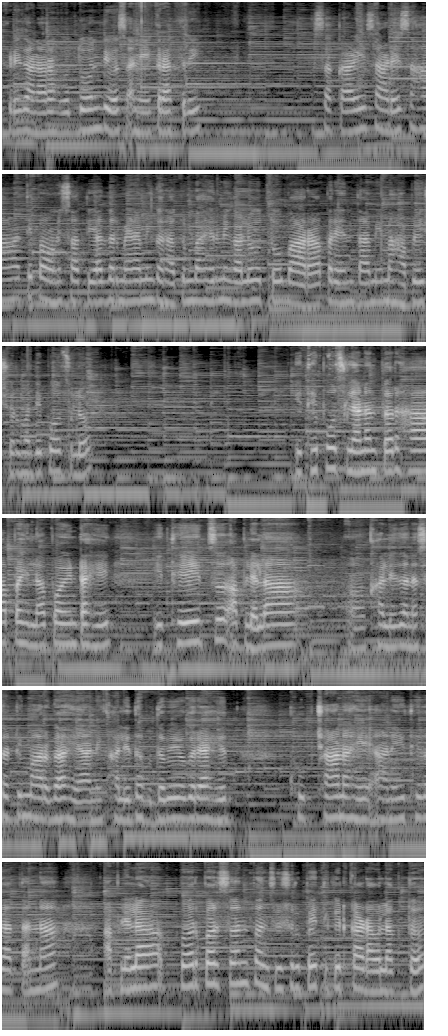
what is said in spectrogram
इकडे जाणार आहोत दोन दिवस आणि एक रात्री. सकाळी साडेसहा ते पावणे सात या दरम्यान आम्ही घरातून बाहेर निघालो होतो. बारापर्यंत आम्ही महाबळेश्वरमध्ये पोहोचलो. इथे पोचल्यानंतर हा पहिला पॉईंट आहे. इथेच आपल्याला खाली जाण्यासाठी मार्ग आहे आणि खाली धबधबे वगैरे आहेत. खूप छान आहे आणि इथे जाताना आपल्याला पर पर्सन पंचवीस रुपये तिकीट काढावं लागतं.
